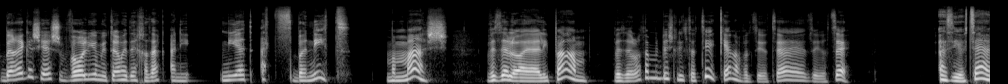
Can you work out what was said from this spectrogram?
ברגע שיש ווליום יותר מדי חזק, אני נהיית עצבנית, ממש. וזה לא היה לי פעם, וזה לא תמיד בשליטתי, כן, אבל זה יוצא, זה יוצא. אז יוצא,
